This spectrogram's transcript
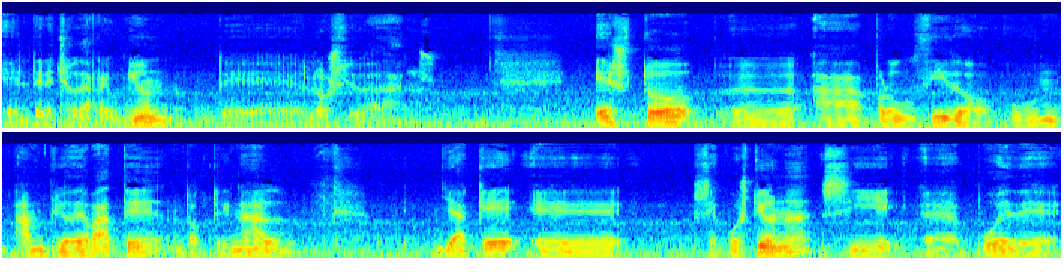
el derecho de reunión los ciudadanos. Esto eh, ha producido un amplio debate doctrinal, ya que eh, se cuestiona si eh, puede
